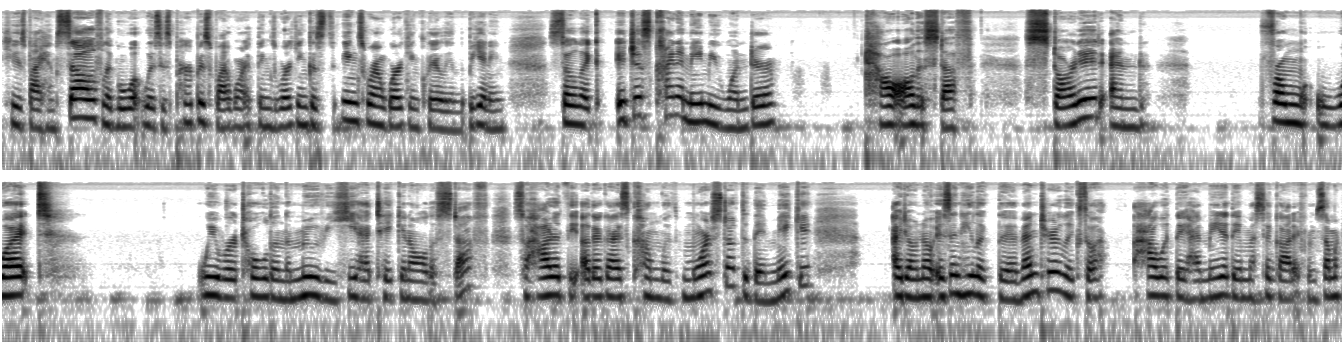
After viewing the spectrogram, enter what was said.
he was by himself, like what was his purpose? Why weren't things working? Because things weren't working clearly in the beginning. So, like, it just kind of made me wonder how all this stuff started and from what we were told in the movie, he had taken all the stuff. So, how did the other guys come with more stuff? Did they make it? I don't know. Isn't he like the inventor? Like, so how would they have made it? They must have got it from somewhere.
